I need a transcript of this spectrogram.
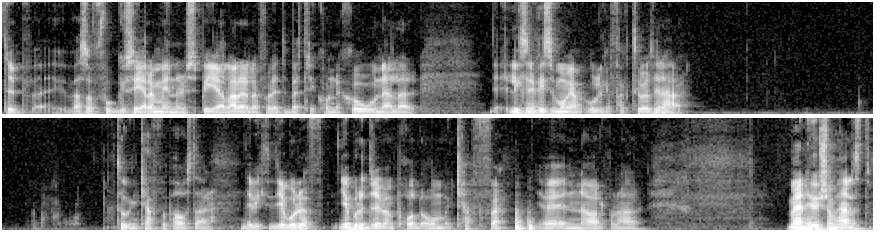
typ, alltså fokusera mer när du spelar eller få lite bättre kondition eller liksom det finns så många olika faktorer till det här tog en kaffepaus där. Det är viktigt. Jag borde, jag borde driva en podd om kaffe. Jag är nörd på det här. Men hur som helst.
